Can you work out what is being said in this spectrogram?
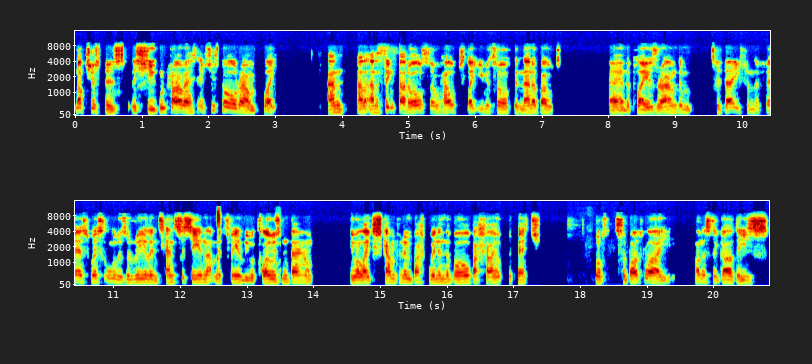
Not just his, his shooting prowess, it's just all round play. And, and, and I think that also helps, like you were talking then about uh, the players around him today from the first whistle, there was a real intensity in that midfield. They were closing down. They were like scampering back, winning the ball back high up the pitch. But Szoboszlai, honest to God, he's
